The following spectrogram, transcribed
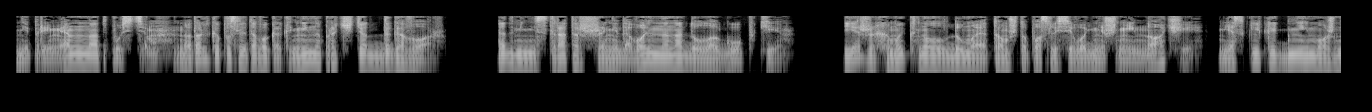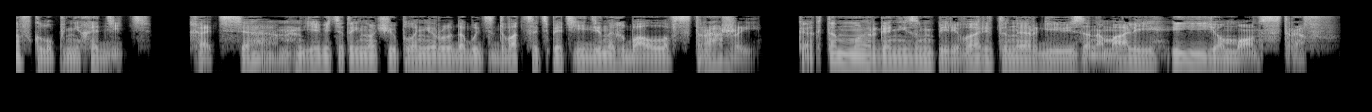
«Непременно отпустим, но только после того, как Нина прочтет договор. Администраторша недовольно надула губки. Я же хмыкнул, думая о том, что после сегодняшней ночи несколько дней можно в клуб не ходить. Хотя я ведь этой ночью планирую добыть 25 единых баллов стражей. Как там мой организм переварит энергию из аномалии и ее монстров?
